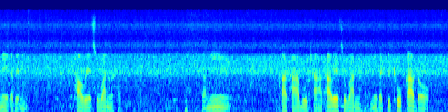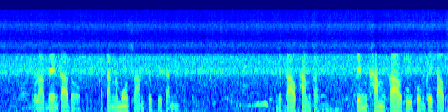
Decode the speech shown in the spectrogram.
นนี้ก็เป็นท้าวเวสุวรรณนะครับจะมีคาถาบูชาท้าเวสุวรรณนะครับอันนี้ก็จุดธูปเก้าดอกกุหลาบแดงเก้าดอกกระตังนโมสามจบด้วยกันนะครับเดี๋ยวกาวข้ามกับเป็นข้ามกาวที่ผมเคยกาวไป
